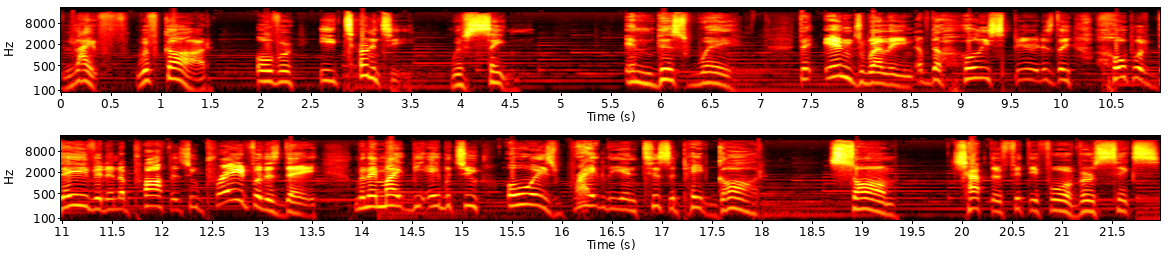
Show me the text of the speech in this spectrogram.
life with God over eternity with Satan. In this way, the indwelling of the Holy Spirit is the hope of David and the prophets who prayed for this day when they might be able to always rightly anticipate God. Psalm chapter 54, verse 6.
